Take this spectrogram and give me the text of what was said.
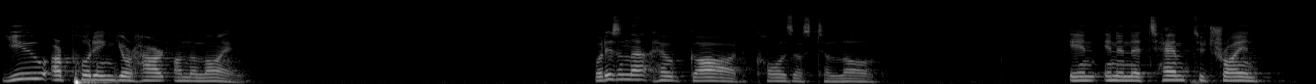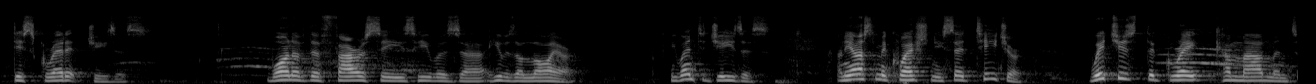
you are putting your heart on the line. But isn't that how God calls us to love? In, in an attempt to try and discredit Jesus one of the Pharisees, he was, uh, he was a lawyer. He went to Jesus and he asked him a question. He said, Teacher, which is the great commandment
